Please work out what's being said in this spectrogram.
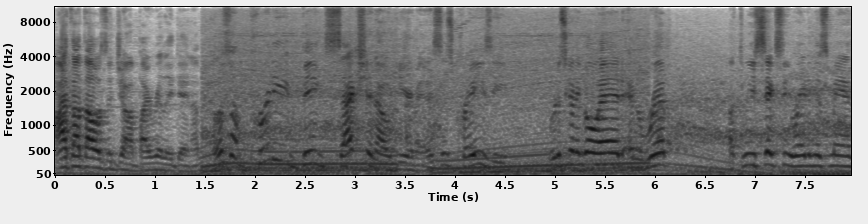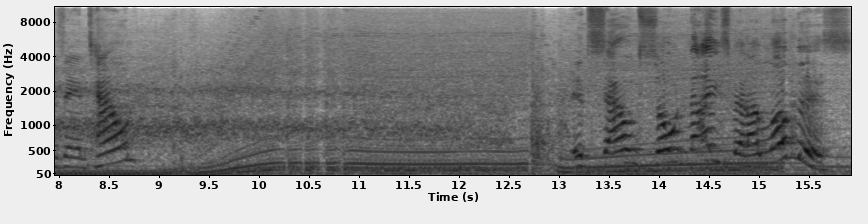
I thought that was a jump. I really did. That was a pretty big section out here, man. This is crazy. We're just going to go ahead and rip a 360 right in this man's damn town. It sounds so nice, man. I love this.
